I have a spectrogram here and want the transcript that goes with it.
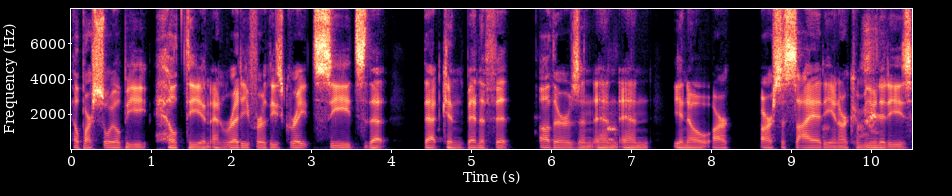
help our soil be healthy and, and ready for these great seeds that that can benefit others and and and you know our our society and our communities.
